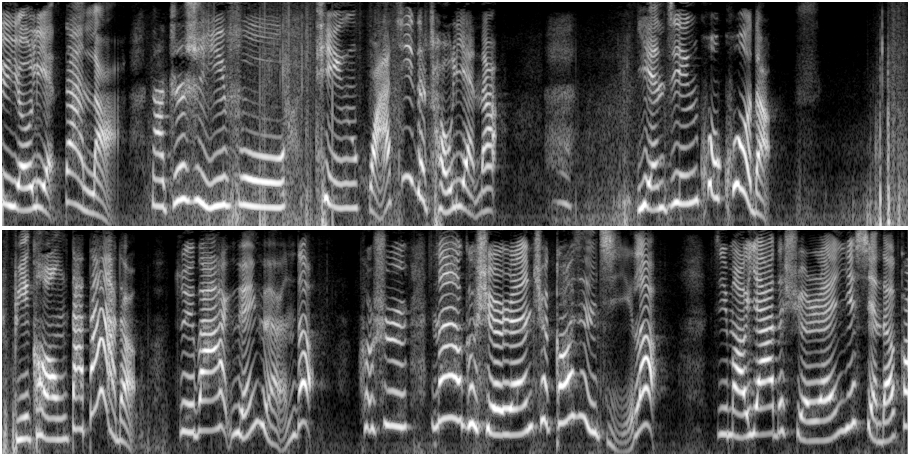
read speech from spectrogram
于有脸蛋了，那真是一副挺滑稽的丑脸呢，眼睛阔阔的。鼻孔大大的，嘴巴圆圆的，可是那个雪人却高兴极了。鸡毛鸭的雪人也显得高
